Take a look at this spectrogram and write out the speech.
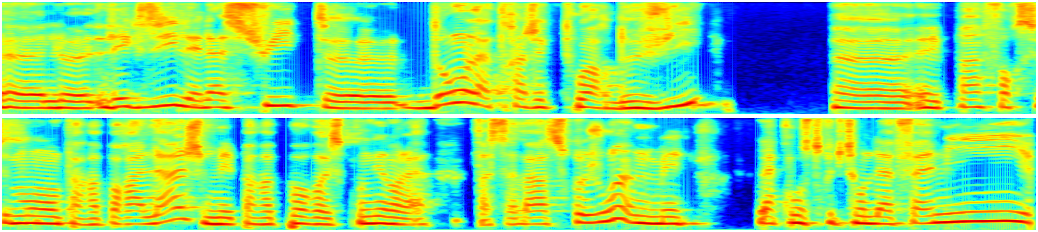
euh, l'exil et la suite dans la trajectoire de vie, et pas forcément par rapport à l'âge, mais par rapport à ce qu'on est dans la. Enfin, ça va se rejoindre, mais la construction de la famille,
